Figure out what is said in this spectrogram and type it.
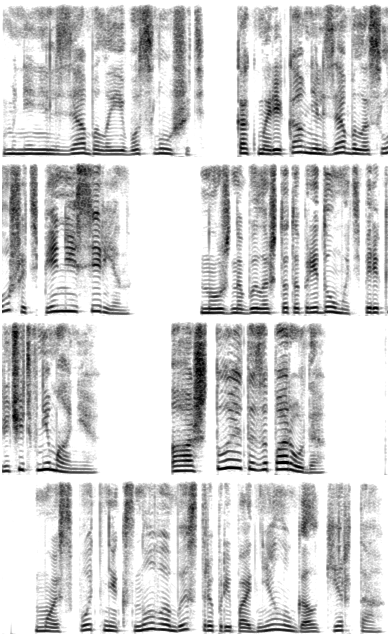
Мне нельзя было его слушать, как морякам нельзя было слушать пение сирен. Нужно было что-то придумать, переключить внимание. А что это за порода? Мой спутник снова быстро приподнял уголки рта.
